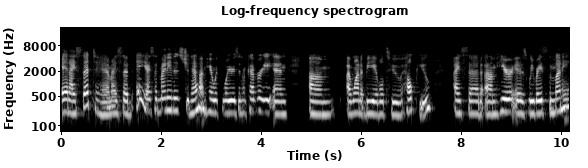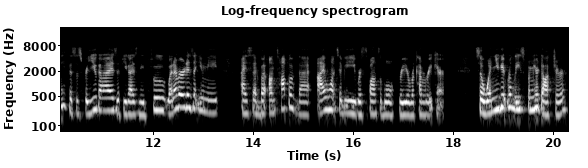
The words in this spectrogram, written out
And I said to him, I said, Hey, I said, my name is Jeanette. I'm here with Warriors in Recovery, and um, I want to be able to help you. I said, um, Here is, we raised some money. This is for you guys. If you guys need food, whatever it is that you need. I said, But on top of that, I want to be responsible for your recovery care. So when you get released from your doctor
